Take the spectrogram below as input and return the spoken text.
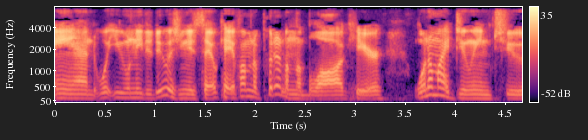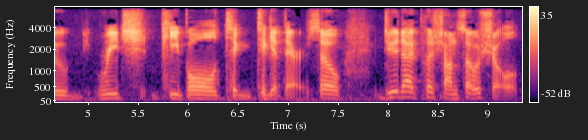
And what you need to do is you need to say, okay, if I'm going to put it on the blog here, what am I doing to reach people to, to get there? So did I push on social?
